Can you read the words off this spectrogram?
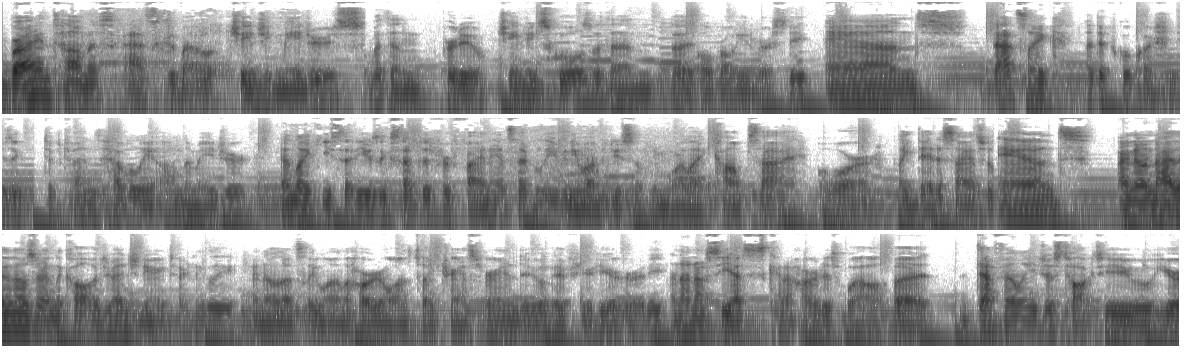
Brian Thomas asked about changing majors within Purdue, changing schools within the overall university, and that's like a difficult question because it depends heavily on the major. And like he said, he was accepted for finance, I believe, and he wanted to do something more like comp sci or like data science. And I know neither of those are in the College of Engineering technically. I know that's like one of the harder ones to like transfer into if you're here already. And I know CS is kind of hard as well, but definitely just talk to your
